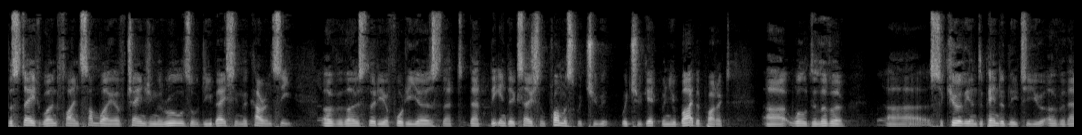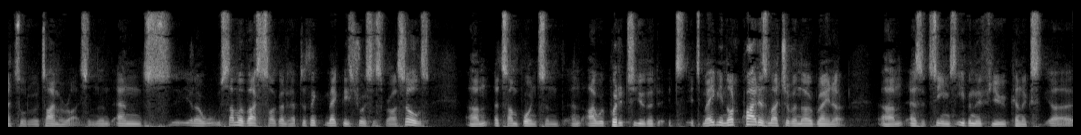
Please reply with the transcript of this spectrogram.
the state won't find some way of changing the rules or debasing the currency over those 30 or 40 years that, that the indexation promise which you, which you get when you buy the product uh, will deliver uh, securely and dependably to you over that sort of a time horizon. And, and, you know, some of us are going to have to think, make these choices for ourselves um, at some points, and, and I would put it to you that it's, it's maybe not quite as much of a no-brainer um, as it seems, even if you can, uh,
